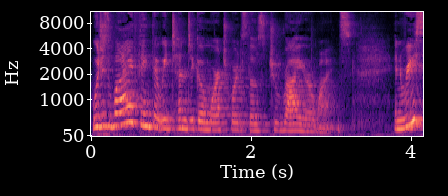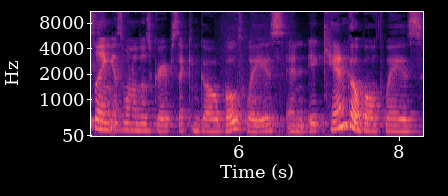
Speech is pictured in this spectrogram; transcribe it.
which is why I think that we tend to go more towards those drier wines. And Riesling is one of those grapes that can go both ways, and it can go both ways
